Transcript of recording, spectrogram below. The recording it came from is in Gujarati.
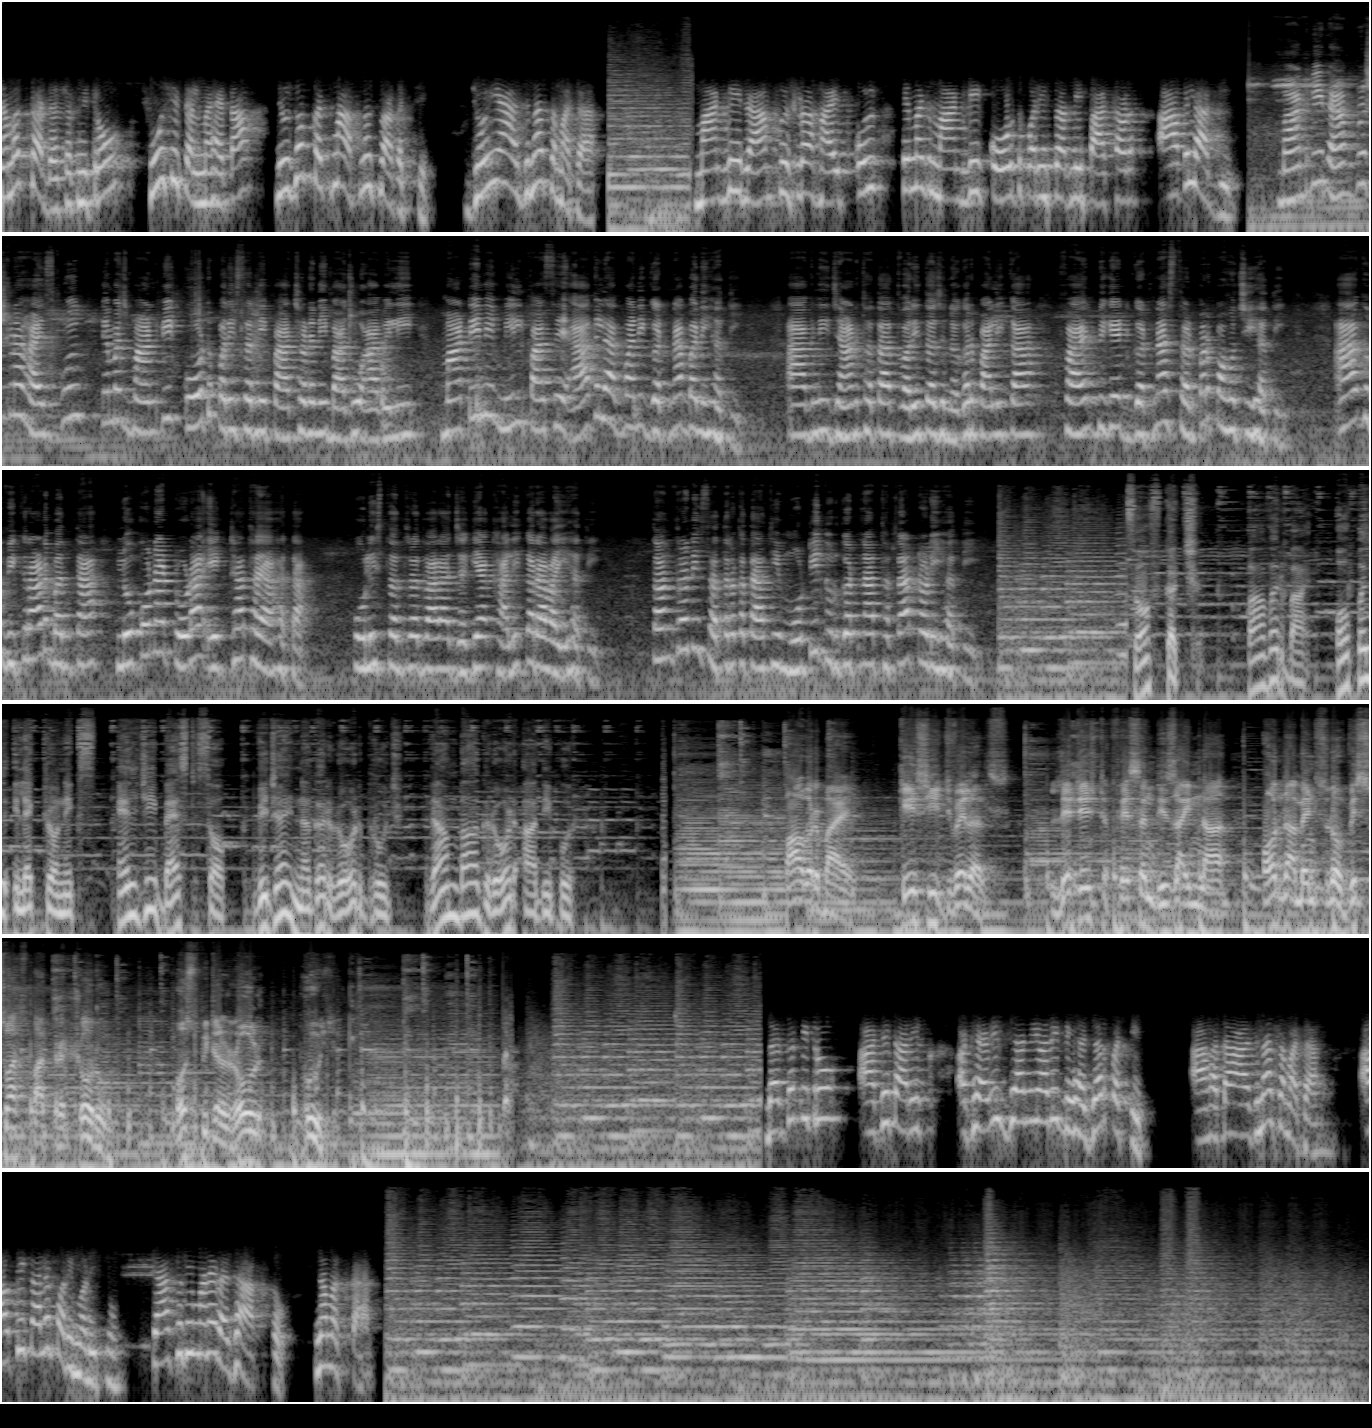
નમસ્કાર દર્શક મિત્રો, હું શીતલ મહેતા ન્યૂઝ ઓફ કચ્છમાં આપનું સ્વાગત છે. જોઈએ આજના સમાચાર. માંડવી રામકૃષ્ણ હાઈસ્કૂલ તેમજ માંડવી કોર્ટ પરિસરની પાછળ આગ લાગી. માંડવી રામકૃષ્ણ હાઈસ્કૂલ તેમજ માંડવી કોર્ટ પરિસરની પાછળની બાજુ આવેલી માટીની મિલ પાસે આગ લાગવાની ઘટના બની હતી. આગની જાણ થતાં ત્વરિત જ નગરપાલિકા ફાયર બ્રિગેડ ઘટના સ્થળ પર પહોંચી હતી. આગ વિકરાળ બનતા લોકોના ટોળા એકઠા થયા હતા. પોલીસ તંત્ર દ્વારા જગ્યા ખાલી કરાવાઈ હતી. તંત્રની સતર્કતાથી મોટી દુર્ઘટના થતાં ટળી હતી. સોફ Kutch. Power by Opal electronics LG best shop Vijaynagar road Bhuj Rambag road Adipur. Power by KC jewellers latest fashion ડિઝાઇનના ઓર્નામેન્ટ્સનો વિશ્વાસપાત્ર શોરૂમ. Hospital road Bhuj. દર્શક મિત્રો, આજે તારીખ અઠ્યાવીસ જાન્યુઆરી બે હજાર પચીસ. આ હતા આજના સમાચાર. આવતીકાલે ફરી મળીશું. ત્યાં સુધી મને રજા આપશો. નમસ્કાર.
